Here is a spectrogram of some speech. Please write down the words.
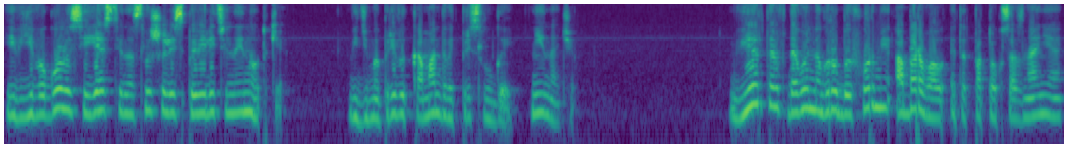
И в его голосе ясно слышались повелительные нотки. Видимо, привык командовать прислугой, не иначе. Вертер в довольно грубой форме оборвал этот поток сознания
